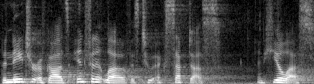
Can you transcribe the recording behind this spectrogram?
The nature of God's infinite love is to accept us and heal us.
